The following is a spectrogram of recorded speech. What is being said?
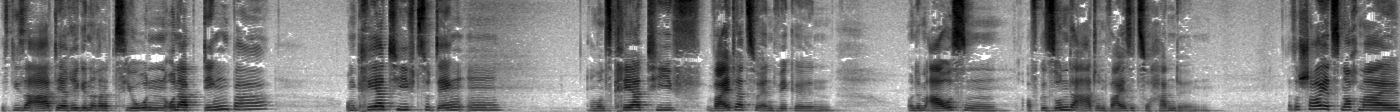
ist diese Art der Regeneration unabdingbar, um kreativ zu denken, um uns kreativ weiterzuentwickeln und im Außen auf gesunde Art und Weise zu handeln. Also schau jetzt noch mal,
